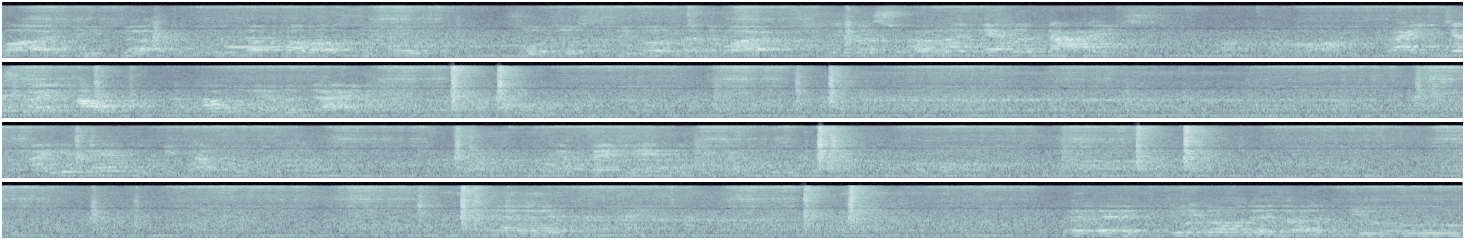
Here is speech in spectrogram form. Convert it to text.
Wow, he got the power of super soldier Superman and? Yeah, but Superman never dies. Oh, come on. Right? It's just like how. The will never die. Iron Man will become good. Yeah, Batman will become good. Come on. Uh, uh, you know there's a new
